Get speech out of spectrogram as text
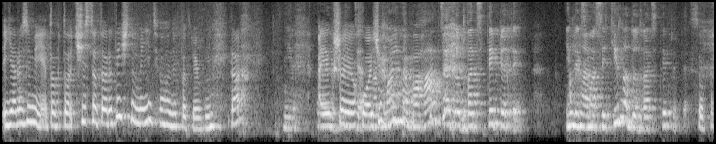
я розумію, тобто чисто теоретично мені цього не потрібно. Так? Ні. А якщо я хочу? Нормальна вага це до 25. Індекс Ага. маси тіла до 25. Супер.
